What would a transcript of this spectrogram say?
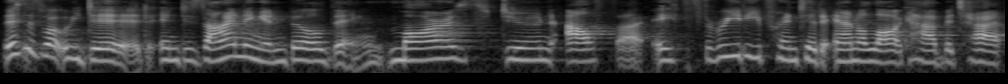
This is what we did in designing and building Mars Dune Alpha, a 3D printed analog habitat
